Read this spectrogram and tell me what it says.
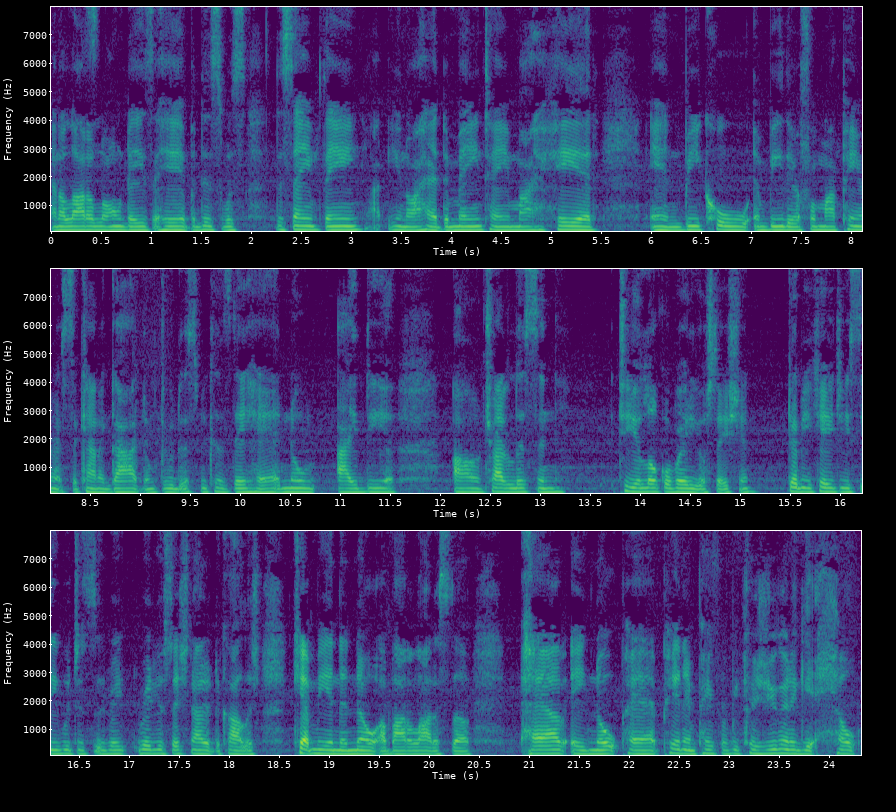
and a lot of long days ahead, but this was the same thing. You know, I had to maintain my head and be cool and be there for my parents to kind of guide them through this because they had no idea. Um, try to listen to your local radio station. WKGC, which is the radio station out at the college, kept me in the know about a lot of stuff have a notepad, pen, and paper because you're going to get help.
